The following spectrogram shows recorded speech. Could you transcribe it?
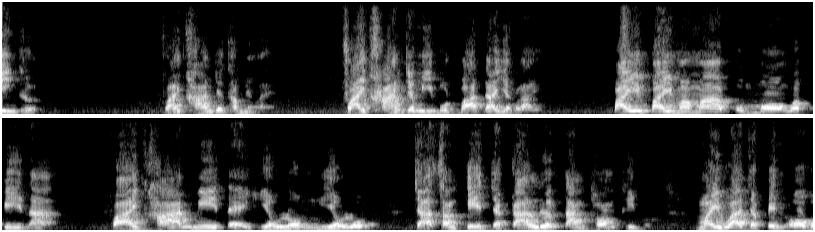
ริง ๆ เถอะ ฝ่ายค้านจะทำอย่างไร ฝ่ายค้านจะมีบทบาทได้อย่างไร ไปไปมามาผมมองว่าปีหน้า ฝ่ายค้านมีแต่เหี่ยวลงเหี่ยวลง จะสังเกตจากการเลือกตั้งท้องถิ่น ไม่ว่าจะเป็นอบ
